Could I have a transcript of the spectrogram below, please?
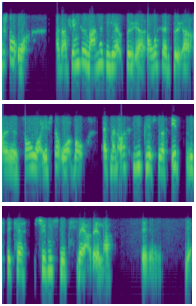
efterord. Og der findes jo mange af de her bøger, oversatte bøger, øh, forord og efterord, hvor at man også lige bliver ført ind, hvis det kan synes lidt svært, eller øh, ja,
